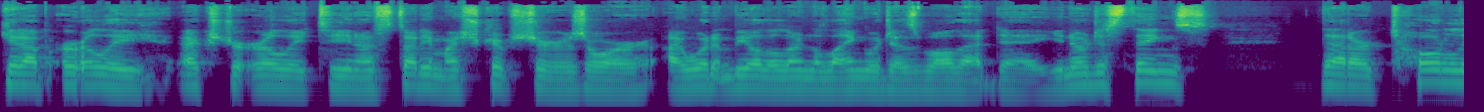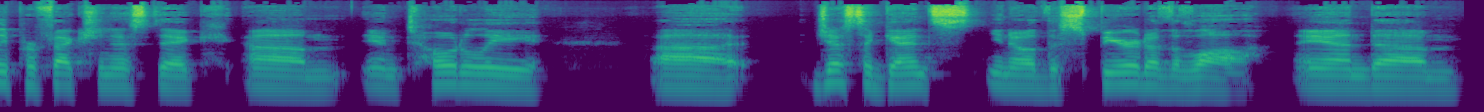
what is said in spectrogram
get up early, extra early to, you know, study my scriptures, or I wouldn't be able to learn the language as well that day. You know, just things that are totally perfectionistic um, and totally uh, just against you know the spirit of the law. And um,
